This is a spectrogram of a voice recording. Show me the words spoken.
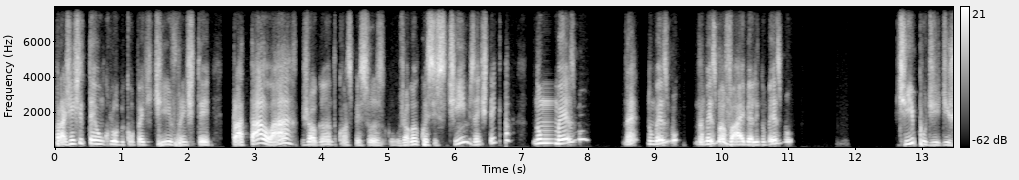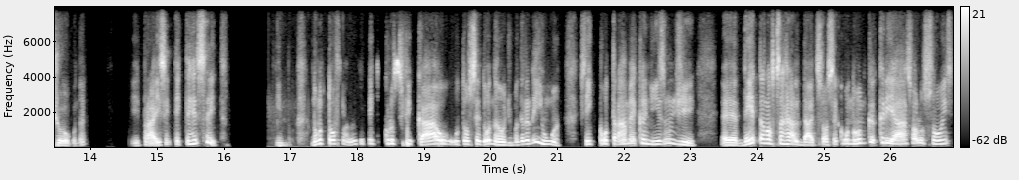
para a gente ter um clube competitivo, para a gente ter, para estar tá lá jogando com as pessoas, jogando com esses times, a gente tem que estar tá no mesmo, né? No mesmo, na mesma vibe ali, no mesmo tipo de, de jogo, né? E para isso a gente tem que ter receita. Não estou falando que tem que crucificar o, o, torcedor, não, de maneira nenhuma. A gente tem que encontrar mecanismo de, é, dentro da nossa realidade socioeconômica, criar soluções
